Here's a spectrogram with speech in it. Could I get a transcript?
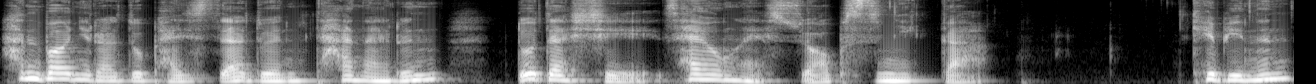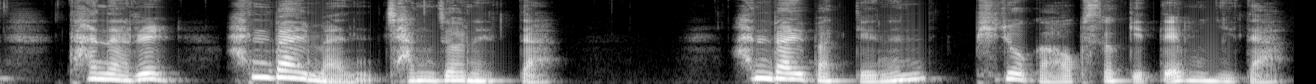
한 번이라도 발사된 탄알은 또다시 사용할 수 없으니까. 케빈은 탄알을 한 발만 장전했다. 한 발밖에는 필요가 없었기 때문이다.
